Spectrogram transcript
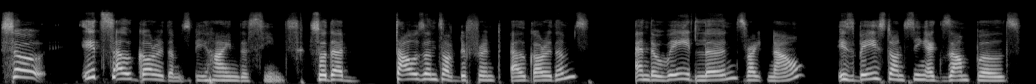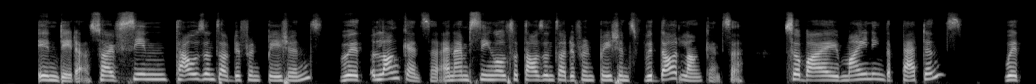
So it's algorithms behind the scenes. So that thousands of different algorithms. And the way it learns right now is based on seeing examples in data. So I've seen thousands of different patients with lung cancer, and I'm seeing also thousands of different patients without lung cancer. So by mining the patterns with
